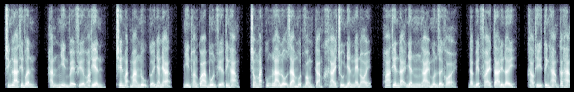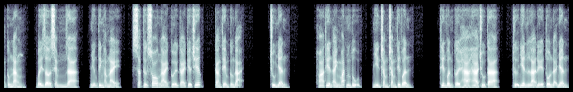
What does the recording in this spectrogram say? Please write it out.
chính là thiên vân hắn nhìn về phía hoa thiên trên mặt mang nụ cười nhàn nhạt, nhạt nhìn thoáng qua bốn phía tinh hạm trong mắt cũng là lộ ra một vòng cảm khái chủ nhân nghe nói hoa thiên đại nhân ngài muốn rời khỏi đặc biệt phái ta đến đây khảo thí tinh hạm các hạng công năng bây giờ xem ra những tinh hạm này sắp thực so ngài cưỡi cái kia chiếc càng thêm cường đại. Chủ nhân. Hoa thiên ánh mắt ngưng tụ nhìn chằm chằm thiên vân. Thiên vân cười ha ha chủ ta tự nhiên là đế tôn đại nhân.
